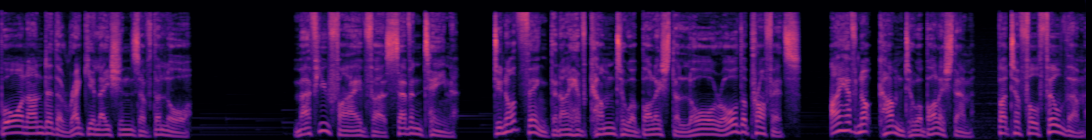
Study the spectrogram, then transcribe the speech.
born under the regulations of the law. Matthew 5 verse 17 Do not think that I have come to abolish the law or the prophets. I have not come to abolish them, but to fulfill them.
